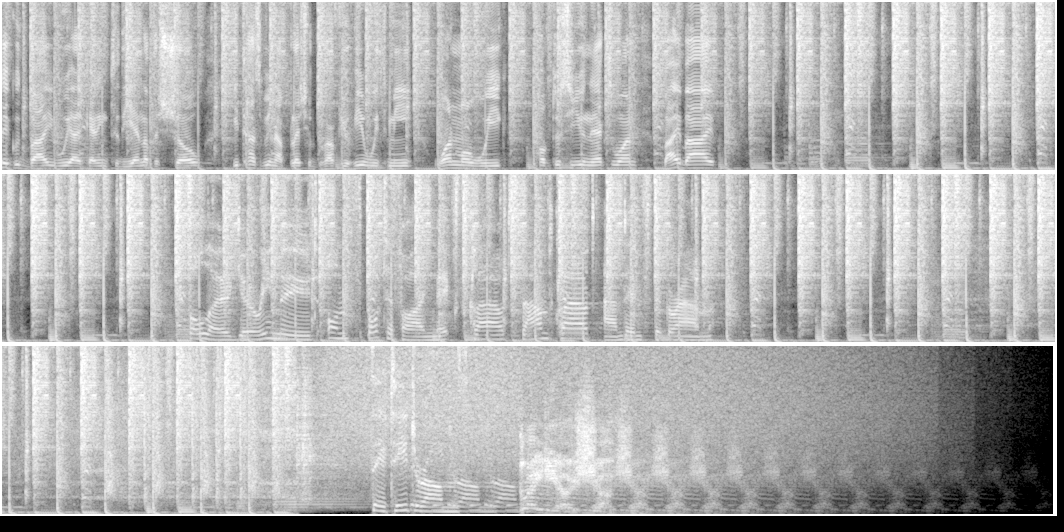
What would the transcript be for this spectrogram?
Say goodbye. We are getting to the end of the show. It has been a pleasure to have you here with me one more week. Hope to see you next one. Bye bye. Follow Uri Mood on Spotify, Mixcloud, Soundcloud, and Instagram. City Drums. Radio Show.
